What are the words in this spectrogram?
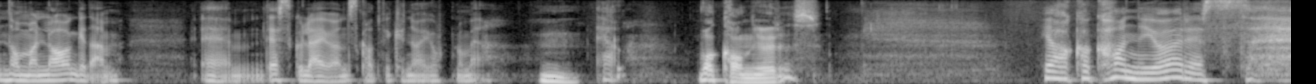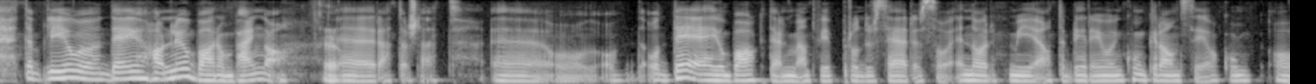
når man lager dem, eh, det skulle jeg jo ønske at vi kunne ha gjort noe med. Mm. Ja. Hva kan gjøres? Ja, hva kan gjøres? Det, jo, det handler jo bare om penger, ja. eh, rett og slett. Eh, og, og, og, det er jo bakdelen med at vi produserer så enormt mye, at det blir jo en konkurranse i å, å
